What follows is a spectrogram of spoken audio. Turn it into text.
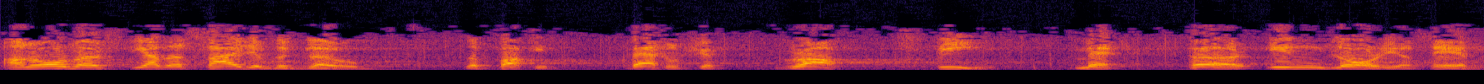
on almost the other side of the globe, the pocket battleship Graf Spee met her inglorious end.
